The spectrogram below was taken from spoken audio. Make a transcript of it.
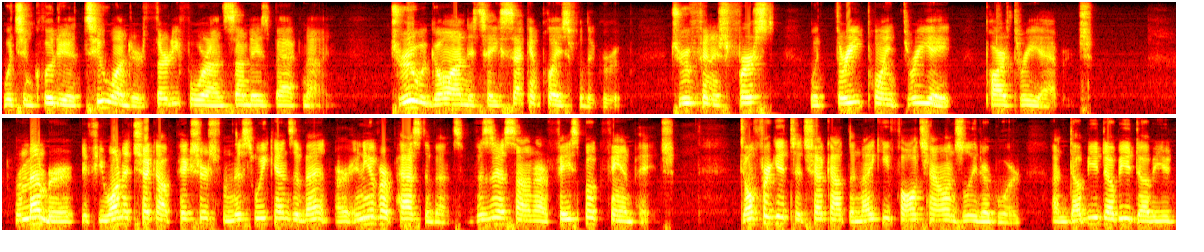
which included a 2 under 34 on Sunday's back nine. Drew would go on to take second place for the group. Drew finished first with 3.38 par 3 average. Remember, if you want to check out pictures from this weekend's event or any of our past events, visit us on our Facebook fan page. Don't forget to check out the Nike Fall Challenge leaderboard on www.hjgt.org.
